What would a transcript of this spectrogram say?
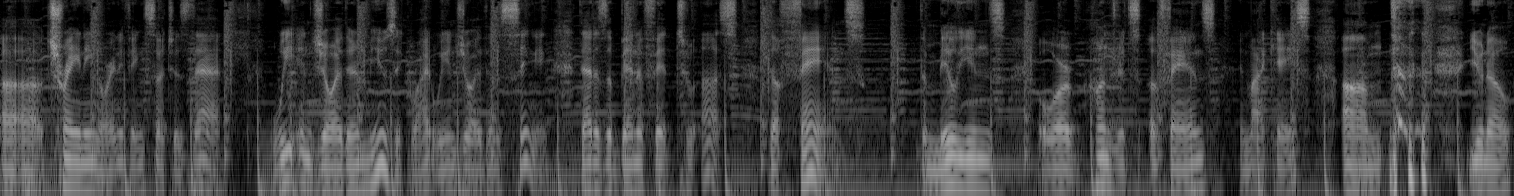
uh, uh, training or anything such as that, we enjoy their music, right? We enjoy them singing. That is a benefit to us, the fans, the millions or hundreds of fans in my case. Um, you know,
